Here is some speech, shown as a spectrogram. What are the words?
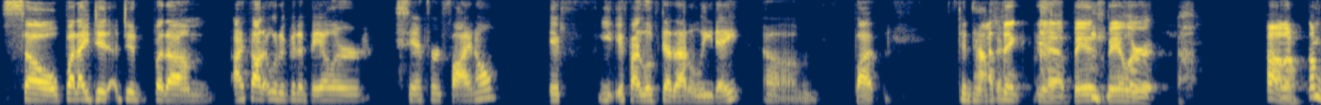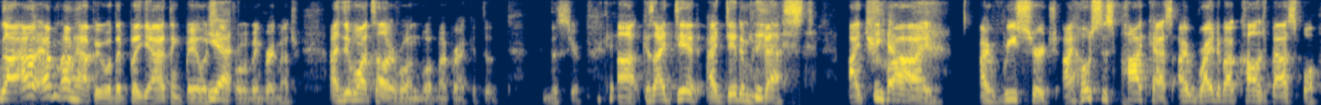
So, but I did did but um I thought it would have been a Baylor Stanford final if if I looked at that Elite Eight. Um, but didn't happen. I think yeah, Baylor. I don't know. I'm glad. I, am I'm, I'm happy with it. But yeah, I think Baylor yeah. Stanford would have been a great match. I did want to tell everyone what my bracket did this year because okay. uh, I did I did invest. I tried. Yeah. I researched. I host this podcast. I write about college basketball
